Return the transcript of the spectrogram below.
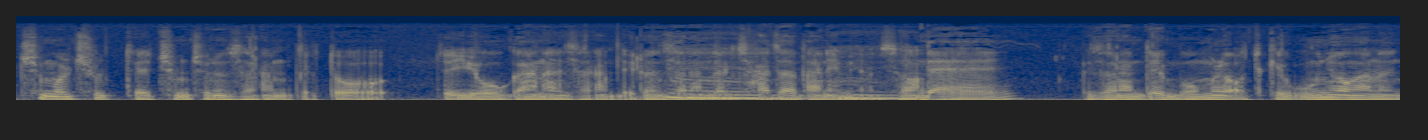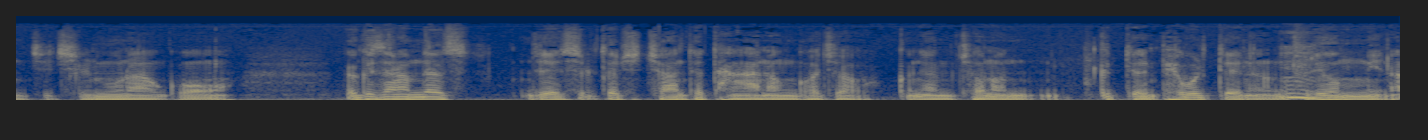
춤을 출 때 춤추는 사람들 또 이제 요가하는 사람들 이런 사람들 찾아다니면서 네. 그 사람들 몸을 어떻게 운영하는지 질문하고 그 사람들 이제 쓸데없이 저한테 당하는 거죠. 그냥 저는 그때는 배울 때는 두려움이나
